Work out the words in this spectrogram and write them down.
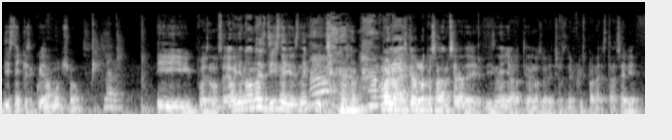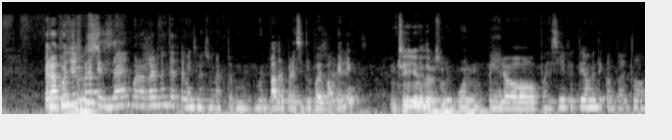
Disney que se cuida mucho. claro. Y pues no sé, oye, no, no es Disney, es No, Netflix. ¿por bueno, es que Los Locos Adams era de Disney y ahora tienen los derechos de Netflix para esta serie. Pero pues yo espero que si saben, bueno, realmente él también se me hace un actor muy, muy padre para ese tipo de papeles. Sí, Johnny Depp es muy bueno. Pero pues sí, efectivamente con todo esto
